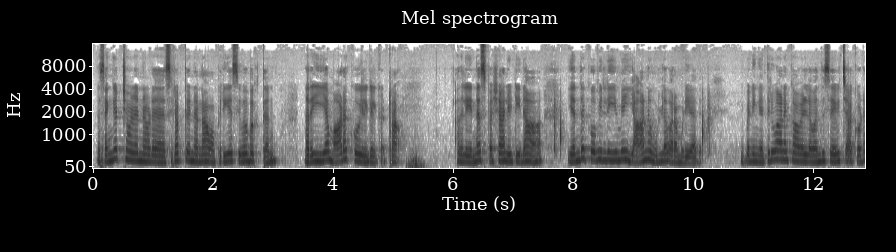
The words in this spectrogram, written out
இந்த செங்கட்சோழனோட சிறப்பு என்னென்னா அவன் பெரிய சிவபக்தன். நிறைய மாடக்கோயில்கள் கட்டுறான் அதில் என்ன ஸ்பெஷாலிட்டினா எந்த கோவில்லையுமே யானை உள்ளே வர முடியாது. இப்போ நீங்கள் திருவானைக்காவலில் வந்து செவிச்சா கூட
